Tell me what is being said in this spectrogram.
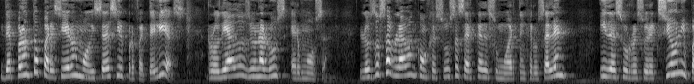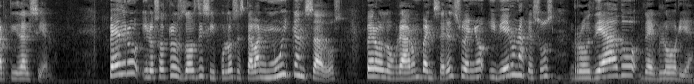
De pronto aparecieron Moisés y el profeta Elías, rodeados de una luz hermosa. Los dos hablaban con Jesús acerca de su muerte en Jerusalén y de su resurrección y partida al cielo. Pedro y los otros dos discípulos estaban muy cansados, pero lograron vencer el sueño y vieron a Jesús rodeado de gloria,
